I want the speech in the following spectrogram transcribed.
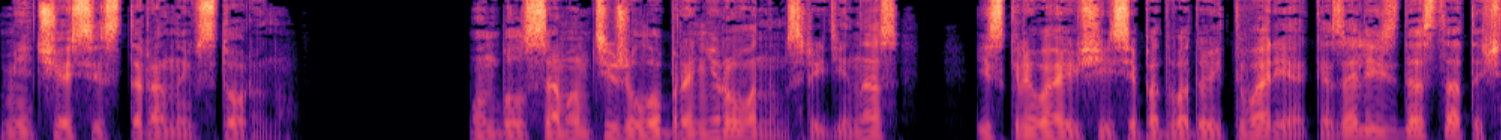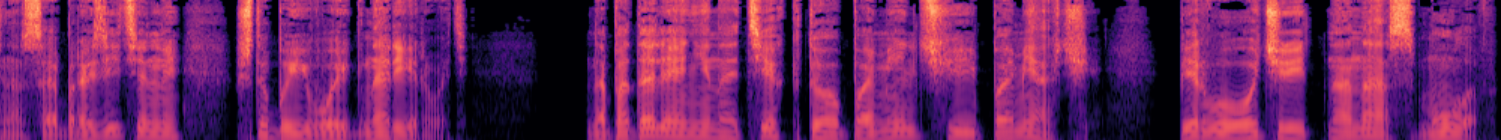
мечась из стороны в сторону. Он был самым тяжело бронированным среди нас, и скрывающиеся под водой твари оказались достаточно сообразительны, чтобы его игнорировать. Нападали они на тех, кто помельче и помягче, в первую очередь на нас, мулов.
